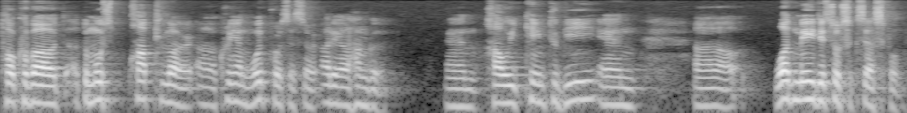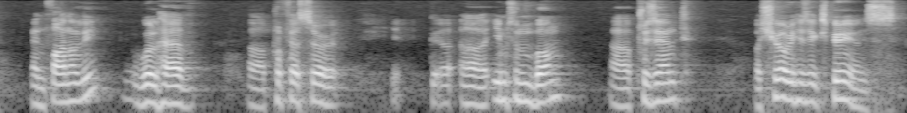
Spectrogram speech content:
talk about the most popular uh, Korean word processor, Aria Hangul, and how it came to be and uh, what made it so successful. And finally, we'll have uh, Professor Im Sun-bum present, share his experience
